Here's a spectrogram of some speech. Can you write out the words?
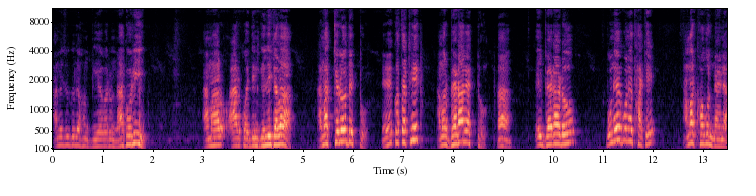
আমি যদি এখন বিয়ে বারো না করি আমার আর কয়দিন গেলি গেলা আমার কেউ দেখতো? এ কথা ঠিক। আমার বেড়াও একটু হ্যাঁ। এই বেড়ারও কোনে কোনে থাকে আমার খবর নাই না।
